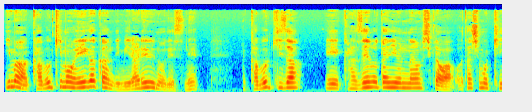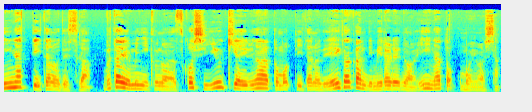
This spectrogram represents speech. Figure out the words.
今は歌舞伎も映画館で見られるのですね。歌舞伎座、えー風の谷のナウシカは私も気になっていたのですが舞台を見に行くのは少し勇気がいるなと思っていたので映画館で見られるのはいいなと思いました。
